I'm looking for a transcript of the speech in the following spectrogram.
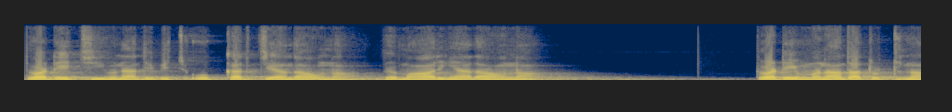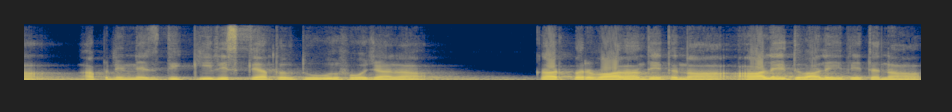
ਤੁਹਾਡੇ ਜੀਵਨਾਂ ਦੇ ਵਿੱਚ ਉਹ ਕਰਜ਼ਿਆਂ ਦਾ ਆਉਣਾ, ਬਿਮਾਰੀਆਂ ਦਾ ਆਉਣਾ, ਤੁਹਾਡੇ ਮਨਾਂ ਦਾ ਟੁੱਟਣਾ, ਆਪਣੇ ਨਜ਼ਦੀਕੀ ਰਿਸ਼ਤਿਆਂ ਤੋਂ ਦੂਰ ਹੋ ਜਾਣਾ ਘਰ ਪਰਿਵਾਰਾਂ ਦੇ ਤਣਾਅ ਆਲੇ ਦੁਆਲੇ ਦੇ ਤਣਾਅ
